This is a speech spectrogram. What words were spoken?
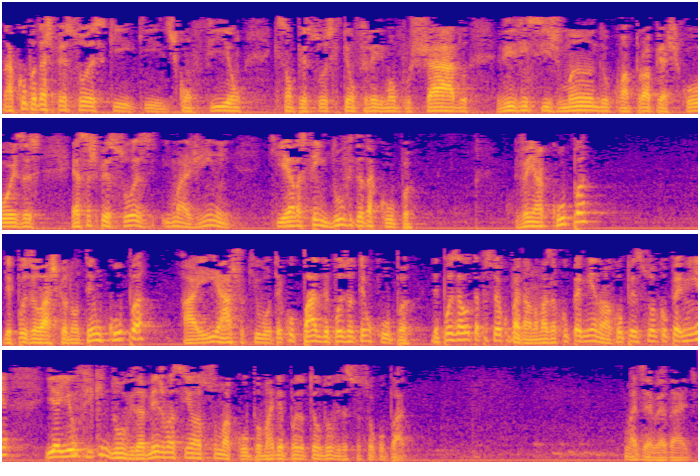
Na culpa das pessoas que, que desconfiam, que são pessoas que têm um freio de mão puxado, vivem cismando com as próprias coisas. Essas pessoas, imaginem que elas têm dúvida da culpa. Vem a culpa, depois eu acho que eu não tenho culpa, aí acho que o outro é culpado, depois eu tenho culpa. Depois a outra pessoa é culpada. Não, não, mas a culpa é minha, não. A culpa é sua, a culpa é minha. E aí eu fico em dúvida. Mesmo assim eu assumo a culpa, mas depois eu tenho dúvida se eu sou culpado mas é verdade.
